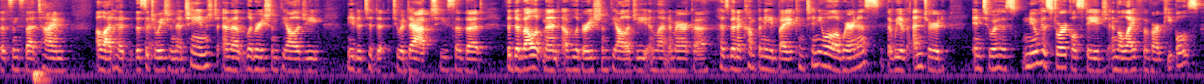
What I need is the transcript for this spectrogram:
That since that time, a lot had the situation had changed, and that liberation theology needed to to adapt. He said that the development of liberation theology in Latin America has been accompanied by a continual awareness that we have entered into a his, new historical stage in the life of our peoples,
